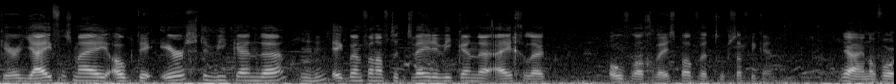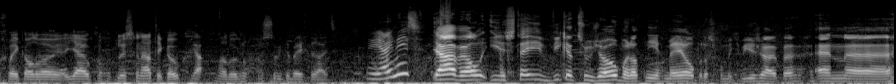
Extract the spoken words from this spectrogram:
keer. Jij volgens mij ook de eerste weekenden. Ik ben vanaf de tweede weekenden eigenlijk overal geweest, behalve het troepstafweekend. Ja, en dan vorige week hadden we jij ook nog een klus gedaan, ik ook. Ja. We hadden ook nog een clusterweek erbij gedraaid. En jij niet? Ja, wel IST weekend sowieso, maar dat niet echt meehelpen. Dat is gewoon een beetje bierzuipen. En eh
